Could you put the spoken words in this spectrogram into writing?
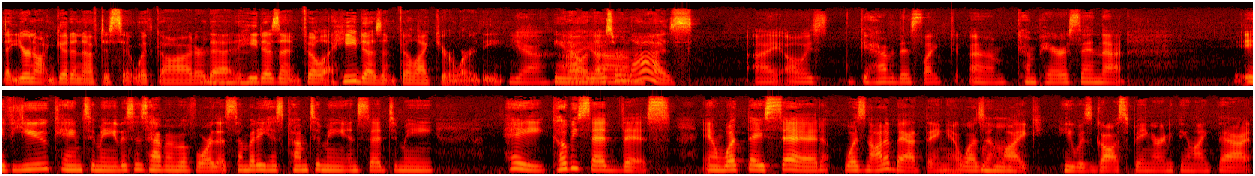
that you're not good enough to sit with god or that Mm-hmm. he doesn't feel like he doesn't feel like you're worthy yeah. you know I, and those are um, lies I always have this like um, comparison that if you came to me, this has happened before, that somebody has come to me and said to me, Hey, Kobe said this. And what they said was not a bad thing. It wasn't like he was gossiping or anything like that.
